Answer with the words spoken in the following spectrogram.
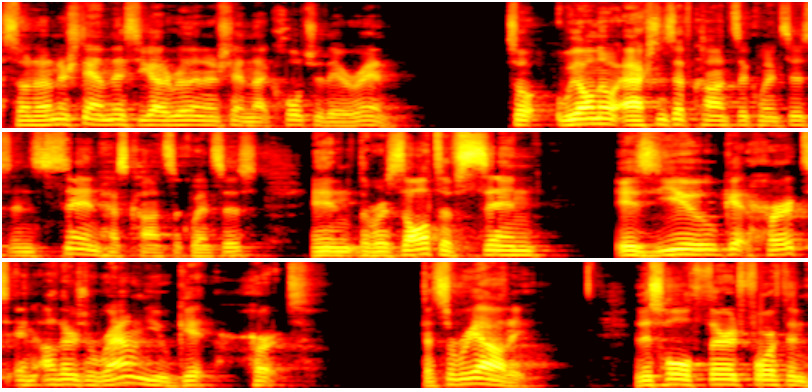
So to understand this, you got to really understand that culture they were in. So we all know actions have consequences and sin has consequences. And the result of sin is you get hurt and others around you get hurt. That's a reality. And this whole third, fourth, and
